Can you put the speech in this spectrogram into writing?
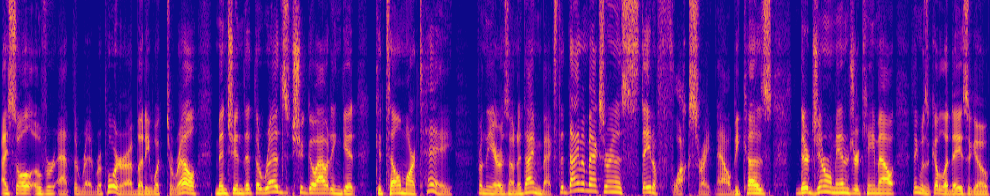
I saw over at the Red Reporter. Our buddy Wick Terrell mentioned that the Reds should go out and get Ketel Marte from the Arizona Diamondbacks. The Diamondbacks are in a state of flux right now because their general manager came out, I think it was a couple of days ago,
